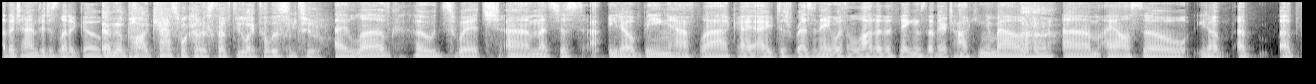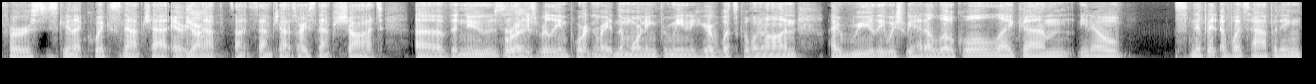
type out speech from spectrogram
Other times I just let it go. And then podcasts, what kind of stuff do you like to listen to? I love Code Switch. Um, that's just uh, you know, being half black, I, I just resonate with a lot of the things that they're talking about. Uh-huh. Um, I also, you know, up up first, just getting that quick Snapchat, or Yeah. snap, it's not Snapchat, sorry, snapshot of the news Right. is really important right in the morning for me to hear what's going on. I really wish we had a local, like, um, you know, snippet of what's happening.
